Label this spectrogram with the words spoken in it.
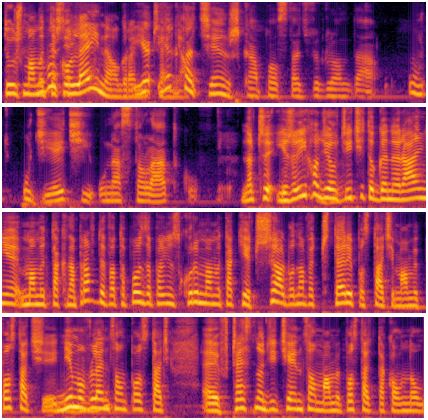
tu już mamy No te właśnie, kolejne Jak, ograniczenia. jak ta ciężka postać wygląda u, u dzieci, u nastolatków? Znaczy, jeżeli chodzi o dzieci, to generalnie mamy tak naprawdę w atopowym zapaleniu skóry mamy takie trzy albo nawet cztery postacie. Mamy postać e, niemowlęcą, postać e, wczesnodziecięcą, mamy postać taką no,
